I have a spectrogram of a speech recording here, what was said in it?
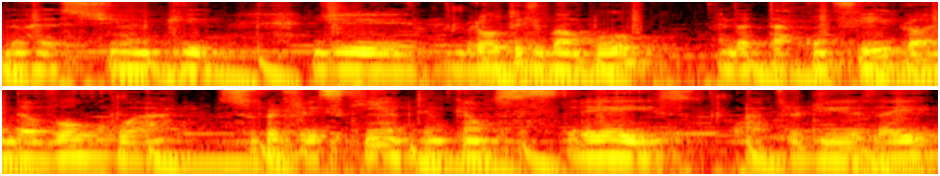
meu restinho aqui de broto de bambu. Ainda tá com fibra, ó, ainda vou coar super fresquinho, tenho que uns 3, 4 dias aí.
